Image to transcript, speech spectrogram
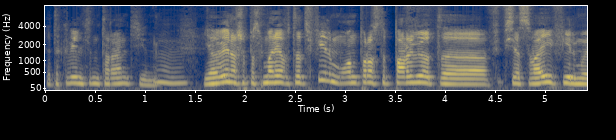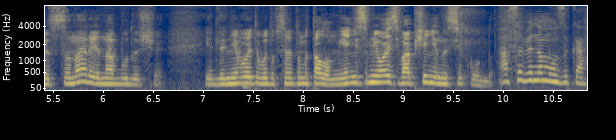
Это Квентин Тарантино. Mm. Я уверен, что посмотрев этот фильм, он просто порвет э, все свои фильмы и сценарии на будущее. И для него это будет абсолютно эталон. Я не сомневаюсь вообще ни на секунду. Особенно музыка.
